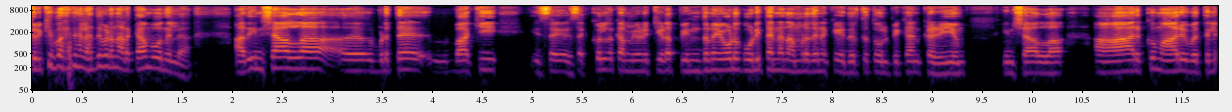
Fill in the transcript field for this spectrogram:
ചുരുക്കി പറഞ്ഞാൽ അത് ഇവിടെ നടക്കാൻ പോകുന്നില്ല. അത് ഇൻഷാല്ല ഇവിടുത്തെ ബാക്കി സെക്കുലർ കമ്മ്യൂണിറ്റിയുടെ പിന്തുണയോട് കൂടി തന്നെ നമ്മൾ ഇതിനൊക്കെ എതിർത്ത് തോൽപ്പിക്കാൻ കഴിയും ഇൻഷാല്ല ആർക്കും ആ രൂപത്തിൽ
